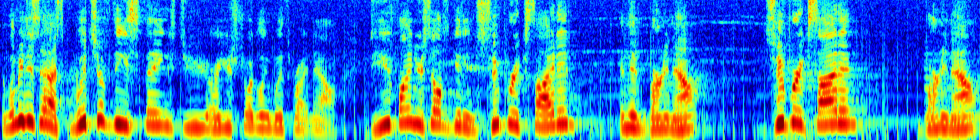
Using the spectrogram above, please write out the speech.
And let me just ask, which of these things do you, are you struggling with right now? Do you find yourselves getting super excited and then burning out? Super excited, burning out?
